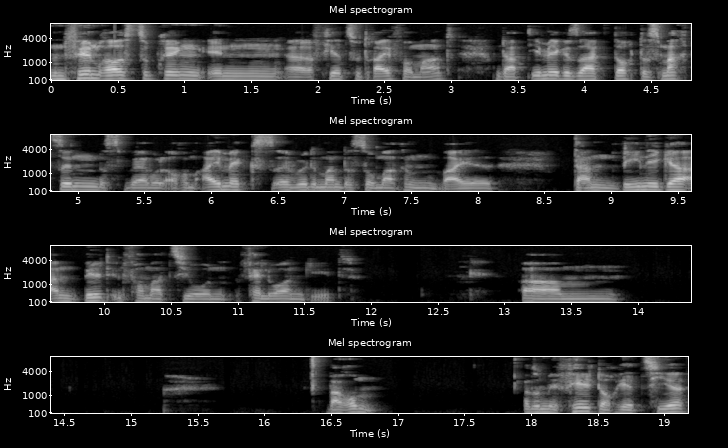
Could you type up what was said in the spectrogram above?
einen Film rauszubringen in äh, 4 zu 3 Format. Und da habt ihr mir gesagt, doch, das macht Sinn, das wäre wohl auch im IMAX, äh, würde man das so machen, weil dann weniger an Bildinformation verloren geht. Ähm, warum? Also mir fehlt doch jetzt hier,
